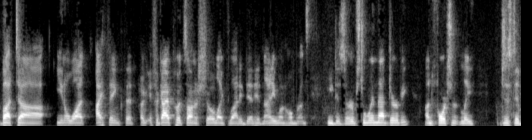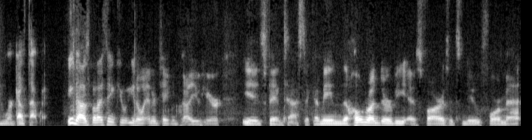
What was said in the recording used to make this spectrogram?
But uh, you know what? I think that uh, if a guy puts on a show like Vladdy did, hit 91 home runs, he deserves to win that derby. Unfortunately, just didn't work out that way. He does, but I think you know entertainment value here is fantastic. I mean, the home run derby, as far as its new format,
